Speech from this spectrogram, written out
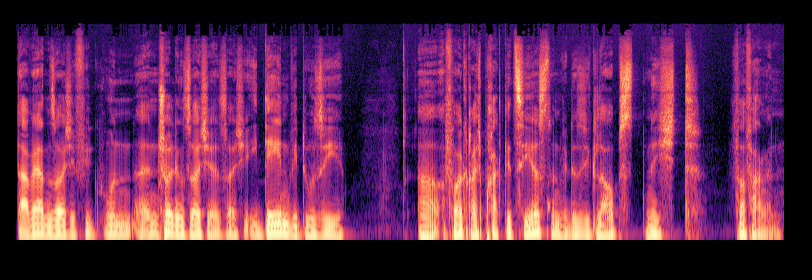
da werden solche Figuren, äh, Entschuldigung, solche, solche Ideen, wie du sie äh, erfolgreich praktizierst und wie du sie glaubst, nicht verfangen.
